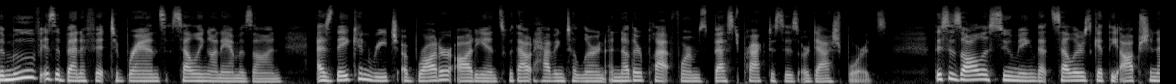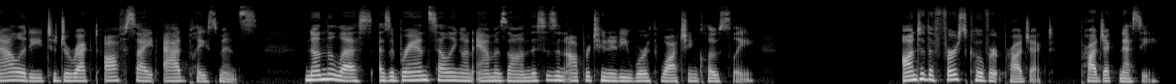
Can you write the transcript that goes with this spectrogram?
The move is a benefit to brands selling on Amazon as they can reach a broader audience without having to learn another platform's best practices or dashboards. This is all assuming that sellers get the optionality to direct offsite ad placements. Nonetheless, as a brand selling on Amazon, this is an opportunity worth watching closely. On to the first covert project, Project Nessie.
